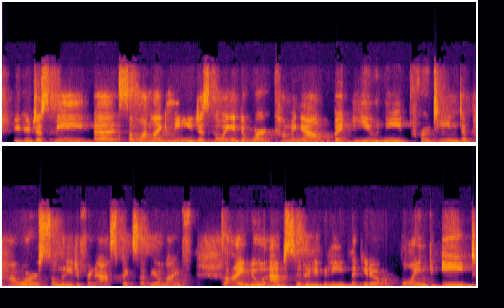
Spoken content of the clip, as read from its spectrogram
you could just be uh, someone like me, just going into work, coming out, but you need protein to power so many different aspects of your life. So I do absolutely believe that, you know, a 0.8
